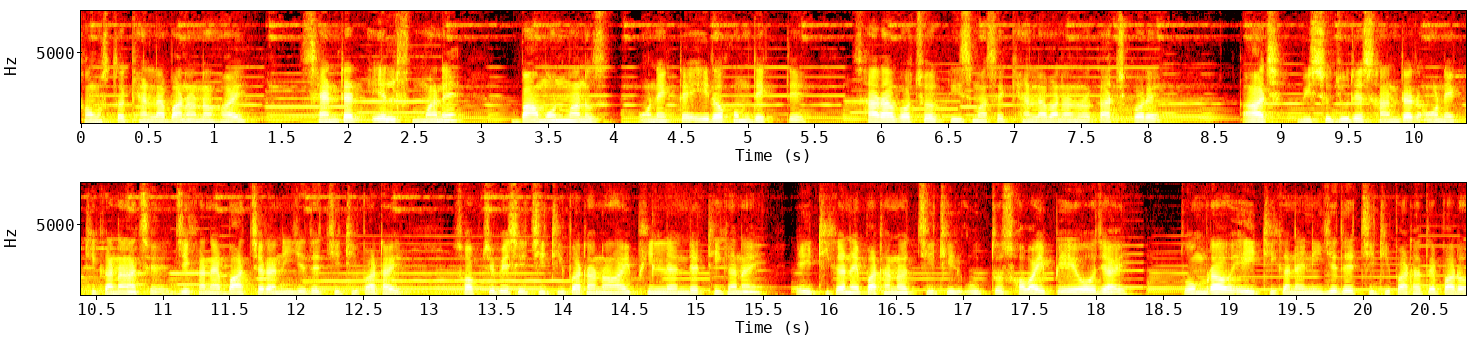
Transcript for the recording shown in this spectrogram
সমস্ত খেলনা বানানো হয়। স্যান্টার এলফ মানে বামন মানুষ, অনেকটা এইরকম দেখতে। সারা বছর ক্রিসমাসে খেলনা বানানোর কাজ করে। আজ বিশ্বজুড়ে সান্টার অনেক ঠিকানা আছে, যেখানে বাচ্চারা নিজেদের চিঠি পাঠায়। সবচেয়ে বেশি চিঠি পাঠানো হয় ফিনল্যান্ডের ঠিকানায়। এই ঠিকানায় পাঠানোর চিঠির উত্তর সবাই পেয়েও যায়। তোমরাও এই ঠিকানায় নিজেদের চিঠি পাঠাতে পারো।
